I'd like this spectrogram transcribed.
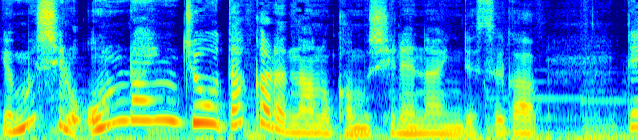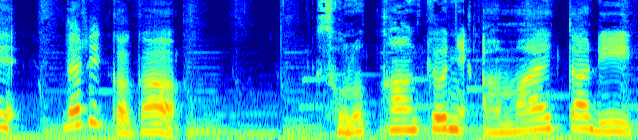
いやむしろオンライン上だからなのかもしれないんですが。で誰かがその環境に甘えたり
